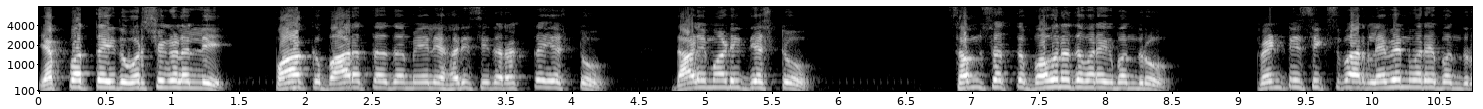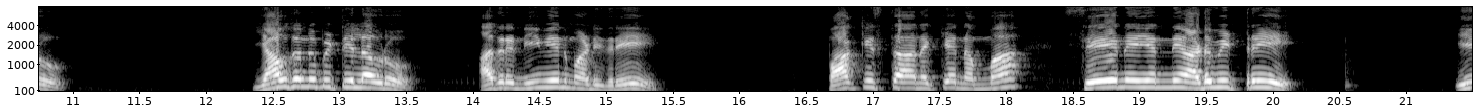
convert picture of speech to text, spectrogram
ಎಪ್ಪತ್ತೈದು ವರ್ಷಗಳಲ್ಲಿ ಪಾಕ್ ಭಾರತದ ಮೇಲೆ ಹರಿಸಿದ ರಕ್ತ ಎಷ್ಟು? ದಾಳಿ ಮಾಡಿದ್ದೆಷ್ಟು ಸಂಸತ್ ಭವನದವರೆಗೆ ಬಂದರು. ಟ್ವೆಂಟಿ ಸಿಕ್ಸ್ ಬಾರ್ ಲೆವೆನ್ವರೆಗೆ ಬಂದರು. ಯಾವುದನ್ನು ಬಿಟ್ಟಿಲ್ಲ ಅವರು. ಆದರೆ ನೀವೇನು ಮಾಡಿದ್ರಿ? ಪಾಕಿಸ್ತಾನಕ್ಕೆ ನಮ್ಮ ಸೇನೆಯನ್ನೇ ಅಡವಿಟ್ರಿ. ಈ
